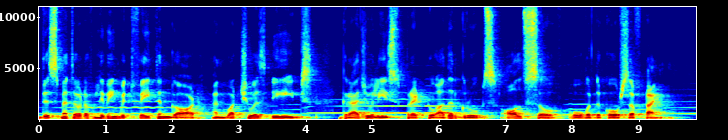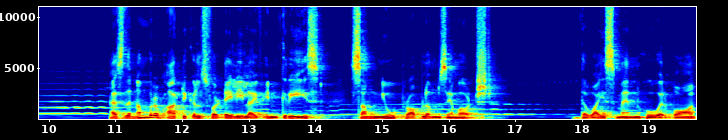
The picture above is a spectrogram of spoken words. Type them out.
This method of living with faith in God and virtuous deeds gradually spread to other groups also over the course of time. As the number of articles for daily life increased, some new problems emerged. The wise men who were born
